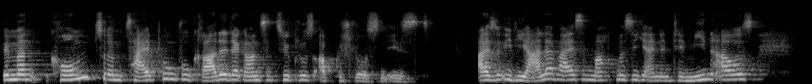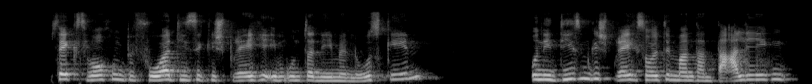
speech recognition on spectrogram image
wenn man kommt zu einem Zeitpunkt, wo gerade der ganze Zyklus abgeschlossen ist. Also idealerweise macht man sich einen Termin aus, sechs Wochen bevor diese Gespräche im Unternehmen losgehen. Und in diesem Gespräch sollte man dann darlegen,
